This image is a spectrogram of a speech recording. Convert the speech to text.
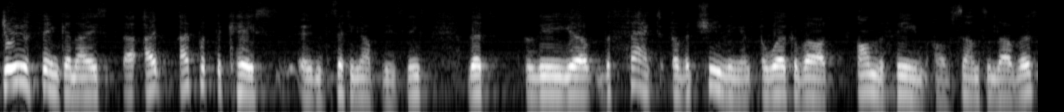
Do you think, and I, I, I put the case in setting up these things, that the, uh, the fact of achieving an, a work of art on the theme of sons and lovers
